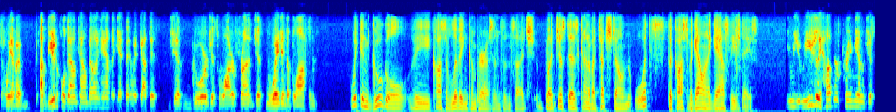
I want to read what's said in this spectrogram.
So we have a, a beautiful downtown Bellingham, but yet then we've got this just gorgeous waterfront just waiting to blossom we can Google the cost of living comparisons and such, but mm-hmm. just as kind of a touchstone, what's the cost of a gallon of gas these days? You, you usually hover premium just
